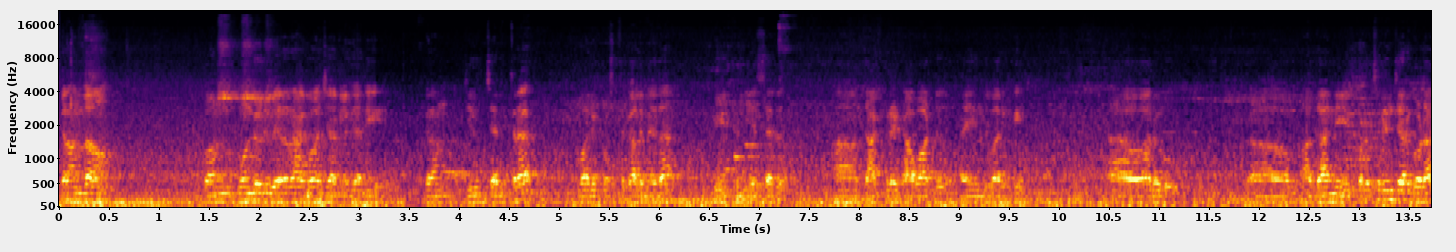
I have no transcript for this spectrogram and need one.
గ్రంథం కొం- కొండూరు వీరరాఘవాచార్యులు గారి గ్రంథ జీవిత చరిత్ర వారి పుస్తకాల మీద పిహెచ్డి చేశారు. డాక్టరేట్ అవార్డు అయింది వారికి. వారు దాన్ని ప్రచురించారు కూడా.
